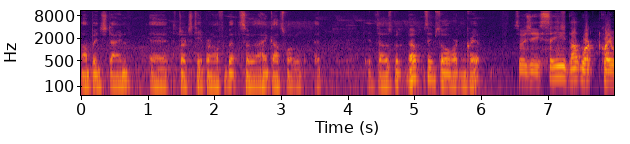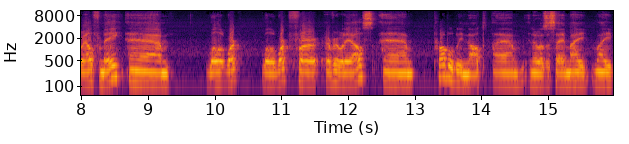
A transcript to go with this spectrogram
ampage down, uh, it starts tapering off a bit. So I think that's what it, it does. But no, it seems to all working great. So as you see, that worked quite well for me. Um, will it work? Will it work for everybody else? Um, probably not. Um, you know, as I say, my my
